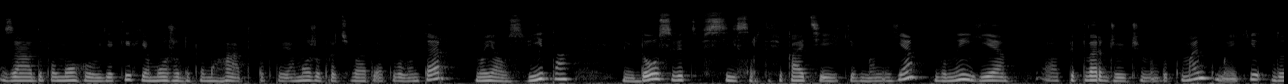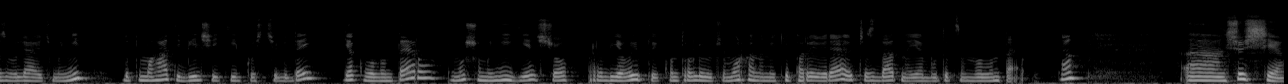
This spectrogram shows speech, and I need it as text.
за допомогою яких я можу допомагати. Тобто я можу працювати як волонтер, моя освіта, мій досвід, всі сертифікації, які в мене є, вони є е, підтверджуючими документами, які дозволяють мені допомагати більшій кількості людей як волонтеру, тому що мені є що пред'явити контролюючим органам, які перевіряють, чи здатна я бути цим волонтером. Так? Е, що ще?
